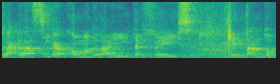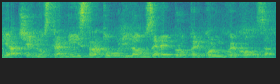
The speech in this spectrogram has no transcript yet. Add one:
la classica command line interface, che tanto piace ai nostri amministratori, la userebbero per qualunque cosa.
